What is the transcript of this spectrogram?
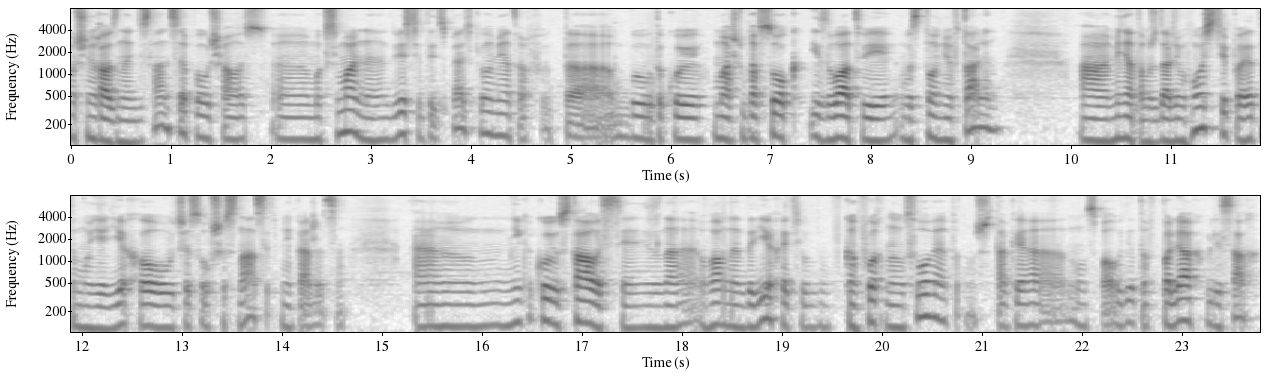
очень разная дистанция получалась. Э, максимальная 235 километров. Это был такой марш-бросок из Латвии в Эстонию в Таллин. А меня там ждали в гости, поэтому я ехал часов 16, мне кажется. Эм, никакой усталости, не знаю. Главное доехать в комфортные условия, потому что так я ну, спал где-то в полях, в лесах.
